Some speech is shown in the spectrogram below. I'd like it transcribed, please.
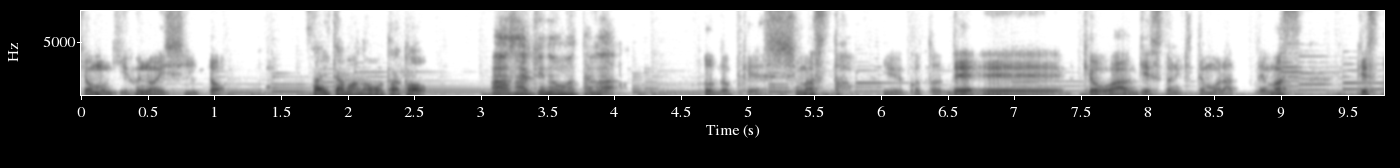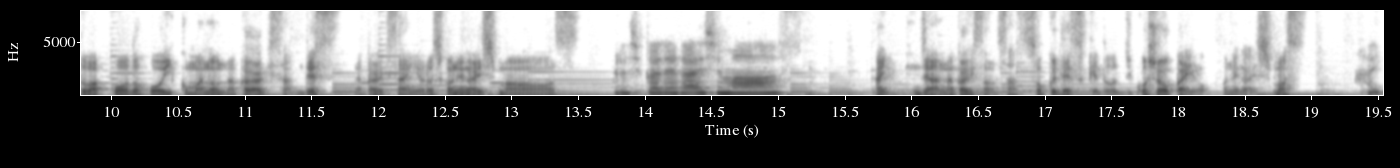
今日も岐阜の石井と埼玉の太田と川崎の太田がお届けしますということで、えー今日はゲストに来てもらってます。ゲストは Code for Ikoma の中垣さんです。中垣さんよろしくお願いします。よろしくお願いします。はい、じゃあ中垣さん早速ですけど自己紹介をお願いします。はい。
